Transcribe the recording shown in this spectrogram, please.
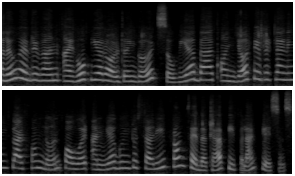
Hello everyone, I hope you are all doing good. So we are back on your favorite learning platform Learn Forward and we are going to study from Feather Cap People and Places.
